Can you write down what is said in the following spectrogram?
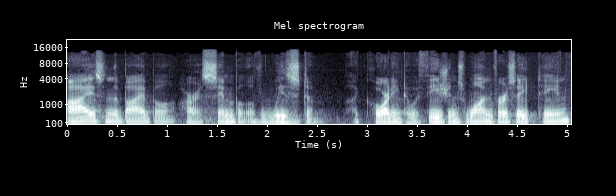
Eyes in the Bible are a symbol of wisdom. According to Ephesians 1, verse 18,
